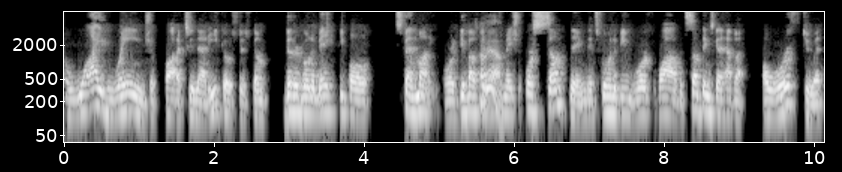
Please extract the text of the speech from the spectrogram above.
a wide range of products in that ecosystem that are going to make people spend money or give out oh, their oh, yeah. information or something that's going to be worthwhile, that something's going to have a, a worth to it.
